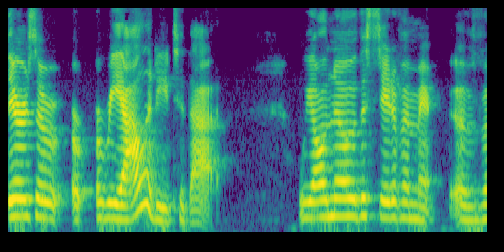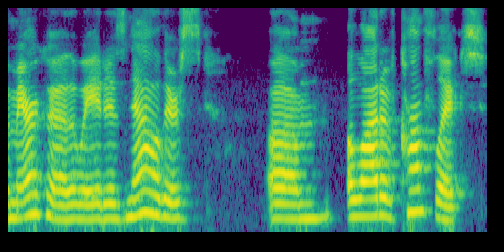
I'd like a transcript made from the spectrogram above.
there's a, a, a reality to that we all know the state of, Amer- of america the way it is now there's um, a lot of conflict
